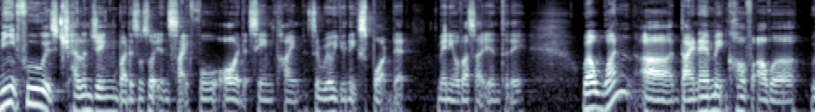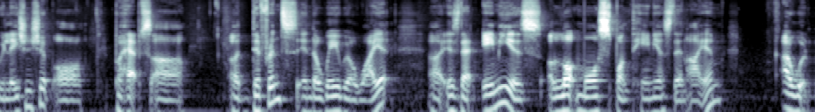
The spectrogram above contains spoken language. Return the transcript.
needful, it's challenging, but it's also insightful all at the same time. It's a real unique spot that many of us are in today. Well, one uh, dynamic of our relationship, or perhaps uh, a difference in the way we're wired, uh, is that Amy is a lot more spontaneous than I am. I would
